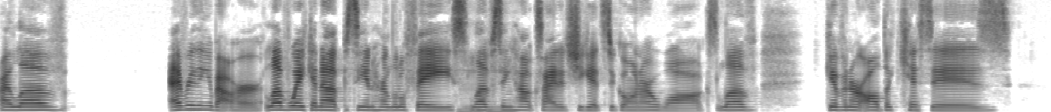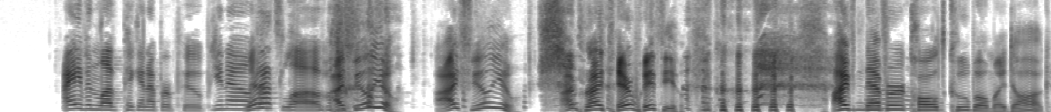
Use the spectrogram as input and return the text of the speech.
I love everything about her. Love waking up, seeing her little face. Love seeing Mhm. how excited she gets to go on our walks. Love giving her all the kisses. I even love picking up her poop. You know, Yeah. that's love. I feel you. I feel you. I'm right there with you. I've never Ah. called Kubo my dog.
